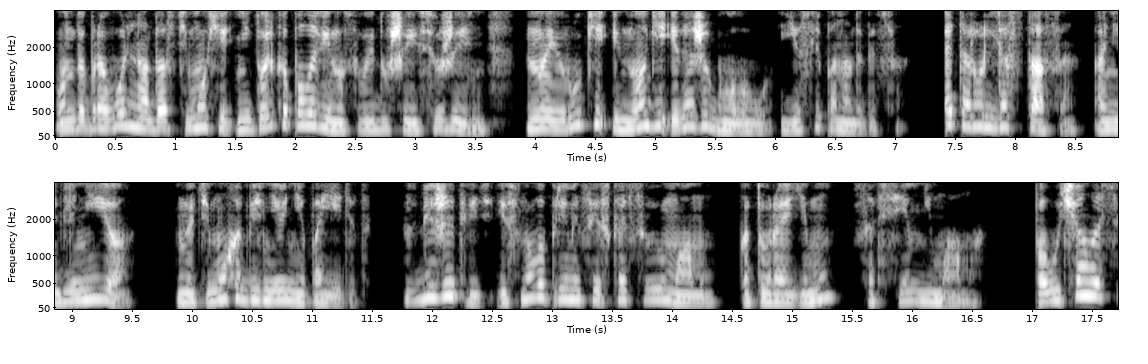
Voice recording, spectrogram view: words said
Он добровольно отдаст Тимохе не только половину своей души и всю жизнь, но и руки, и ноги, и даже голову, если понадобится. Это роль для Стаса, а не для нее. Но Тимоха без нее не поедет. Сбежит ведь и снова примется искать свою маму, которая ему совсем не мама. Получалось,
